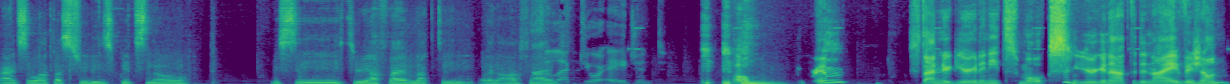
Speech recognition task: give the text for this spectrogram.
Alright, so walk us through these picks now. We see three or five locked in. Well, all five. Select your agent. Oh, Brim, standard. You're gonna need smokes. You're gonna have to deny vision.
